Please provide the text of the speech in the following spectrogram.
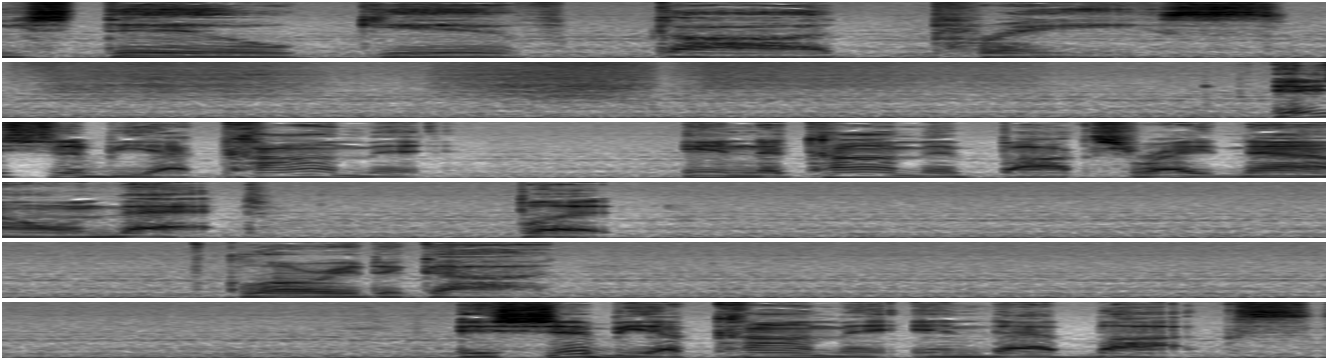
we still give God praise. It should be a comment in the comment box right now on that. But glory to God. It should be a comment in that box.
